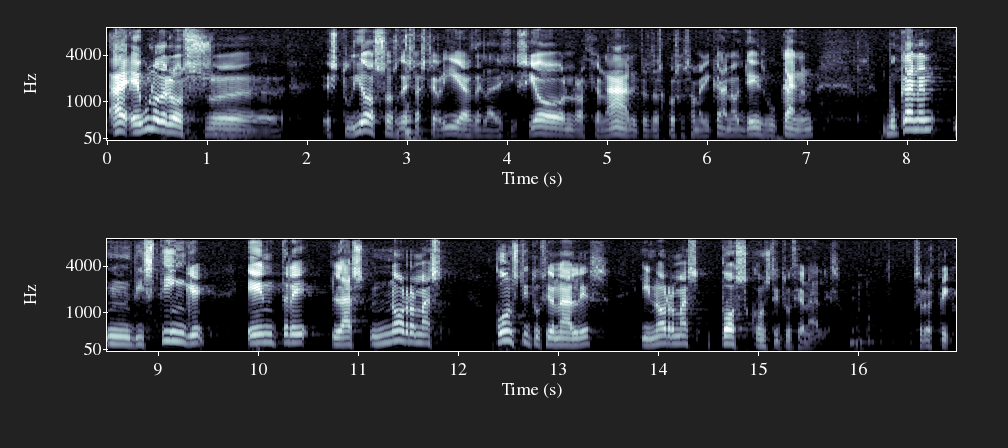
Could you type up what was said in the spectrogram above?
Ah, eh, uno de los... Eh, estudiosos de estas teorías de la decisión racional y todas estas cosas americanos, James Buchanan, Buchanan mm, distingue entre las normas constitucionales y normas postconstitucionales. Se lo explico.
